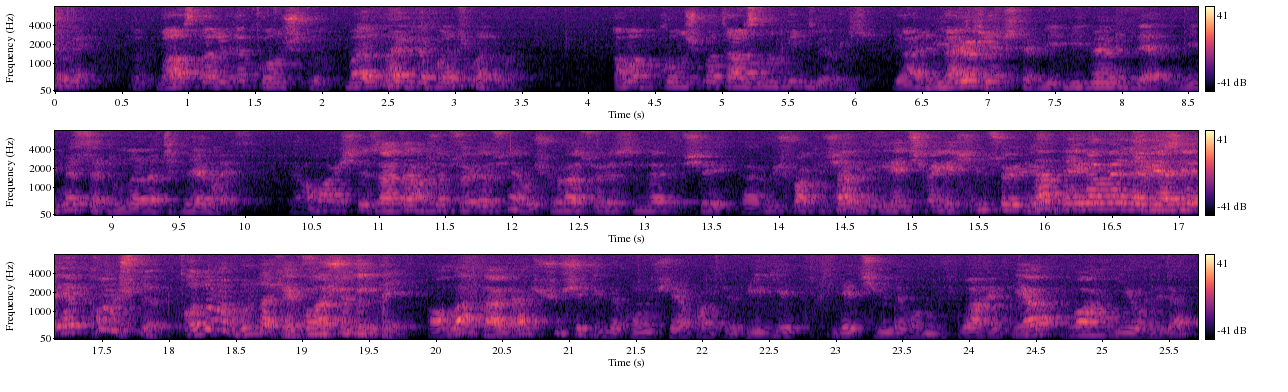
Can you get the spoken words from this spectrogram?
konuştu. mi? Bak, Bazılarıyla konuştu. Bazılarıyla konuşmadı mı? Ama bu konuşma tarzını bilmiyoruz. Yani Biliyoruz belki işte, bi- bilmemiz lazım. Bilmezsek bunları açıklayamayız. Ya Ama işte zaten hocam söylüyorsun ya, o Şura suresinde şey, yani üç farklı şekilde iletişime geçtiğini söylüyor. Ya peygamberler Şimdi- yani hep konuştu. O zaman buradaki Hep konuştu değil. Allah Teala şu şekilde konuş şey yapar diyor, bilgi iletişiminde bulunur. Vahiy. Ya vahiy yoluyla,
